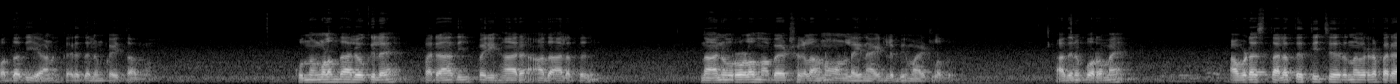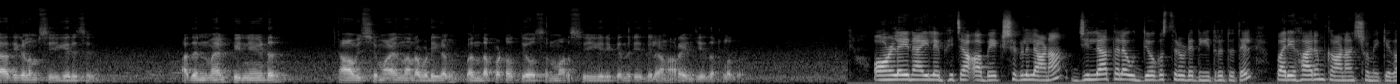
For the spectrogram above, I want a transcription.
പദ്ധതിയാണ് കരുതലും കൈത്താങ്ങും. കുന്നംകുളം താലൂക്കിലെ പരാതി പരിഹാര അദാലത്ത് നാനൂറോളം അപേക്ഷകളാണ് ഓൺലൈനായിട്ട് ലഭ്യമായിട്ടുള്ളത്. അതിനു പുറമെ അവിടെ സ്ഥലത്തെത്തിച്ചേരുന്നവരുടെ പരാതികളും സ്വീകരിച്ച് അതിന്മേൽ പിന്നീട് ആവശ്യമായ നടപടികൾ ബന്ധപ്പെട്ട ഉദ്യോഗസ്ഥന്മാർ സ്വീകരിക്കുന്ന രീതിയിലാണ് അറേഞ്ച് ചെയ്തിട്ടുള്ളത്. ഓൺലൈനായി ലഭിച്ച അപേക്ഷകളിലാണ് ജില്ലാതല ഉദ്യോഗസ്ഥരുടെ നേതൃത്വത്തിൽ പരിഹാരം കാണാൻ ശ്രമിക്കുക.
